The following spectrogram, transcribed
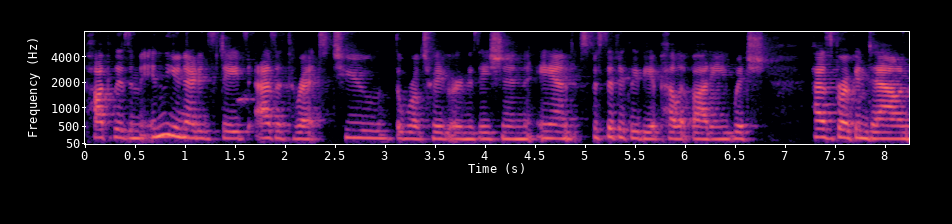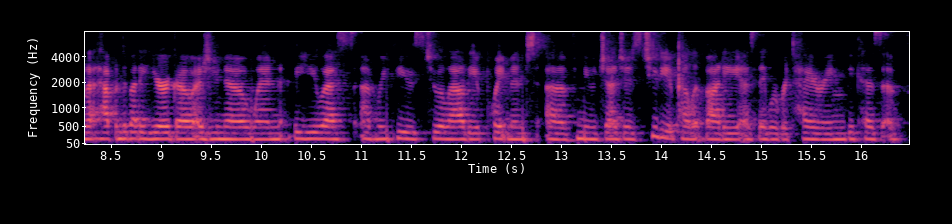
populism in the United States as a threat to the World Trade Organization and specifically the appellate body, which has broken down. That happened about a year ago, as you know, when the US um, refused to allow the appointment of new judges to the appellate body as they were retiring because of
